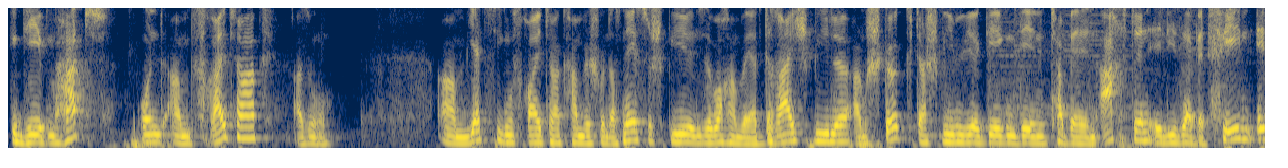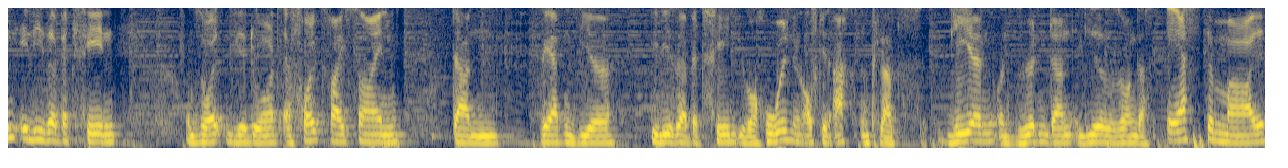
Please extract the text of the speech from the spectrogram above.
gegeben hat. Und am Freitag, also am jetzigen Freitag haben wir schon das nächste Spiel. Diese Woche haben wir ja drei Spiele am Stück. Da spielen wir gegen den Tabellenachten Elisabeth Fehn in Elisabeth Fehn. Und sollten wir dort erfolgreich sein, dann werden wir Elisabeth Fehn überholen und auf den achten Platz gehen und würden dann in dieser Saison das erste Mal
